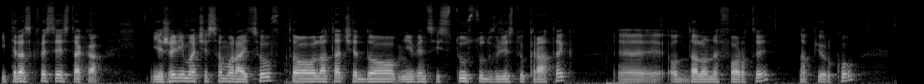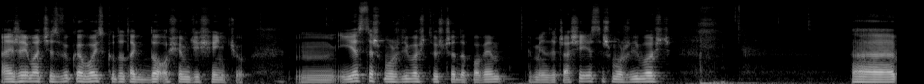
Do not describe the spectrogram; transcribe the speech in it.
I teraz kwestia jest taka. Jeżeli macie samurajców, to latacie do mniej więcej 100-120 kratek, e, oddalone forty na piórku. A jeżeli macie zwykłe wojsko, to tak do 80. Mm, Jest też możliwość, tu jeszcze dopowiem w międzyczasie, jest też możliwość e,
